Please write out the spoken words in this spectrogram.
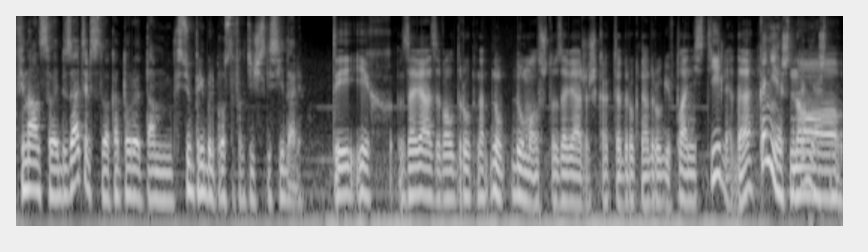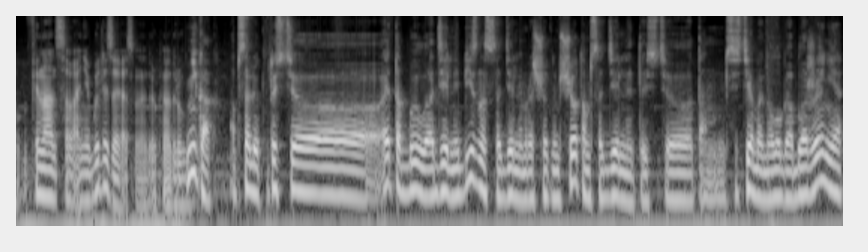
финансовые обязательства, которые там всю прибыль просто фактически съедали ты их завязывал друг на... Ну, думал, что завяжешь как-то друг на друге в плане стиля, да? Конечно, Но конечно. финансово они были завязаны друг на друга? Никак, абсолютно. То есть э, это был отдельный бизнес с отдельным расчетным счетом, с отдельной, то есть э, там системой налогообложения.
